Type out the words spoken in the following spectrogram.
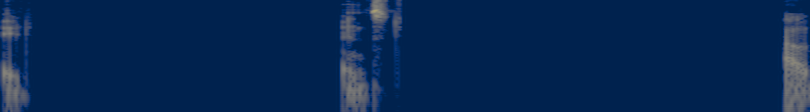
it how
